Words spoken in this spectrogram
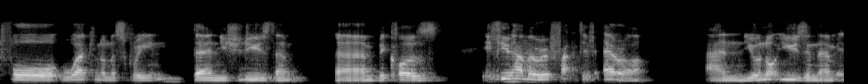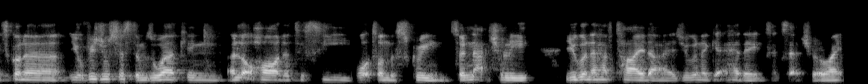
for working on a screen, then you should use them um, because if you have a refractive error and you're not using them, it's gonna your visual system's working a lot harder to see what's on the screen. So naturally, you're gonna have tired eyes, you're gonna get headaches, etc. Right?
